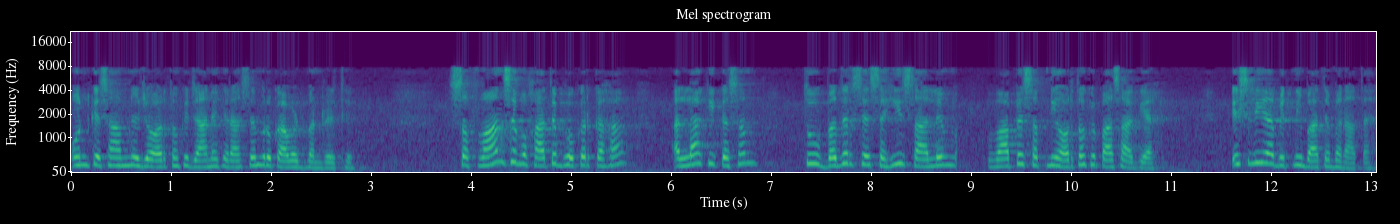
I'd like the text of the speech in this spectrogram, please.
ان کے سامنے جو عورتوں کے جانے کے راستے میں رکاوٹ بن رہے تھے۔ صفوان سے مخاطب ہو کر کہا، اللہ کی قسم، تو بدر سے صحیح سالم واپس اپنی عورتوں کے پاس آ گیا ہے۔ اس لیے اب اتنی باتیں بناتا ہے۔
